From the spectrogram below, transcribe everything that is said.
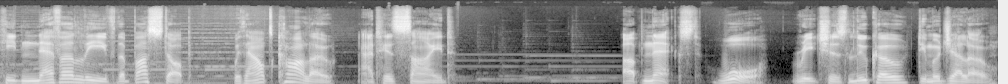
He'd never leave the bus stop without Carlo at his side. Up next, war reaches Luco di Mugello.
